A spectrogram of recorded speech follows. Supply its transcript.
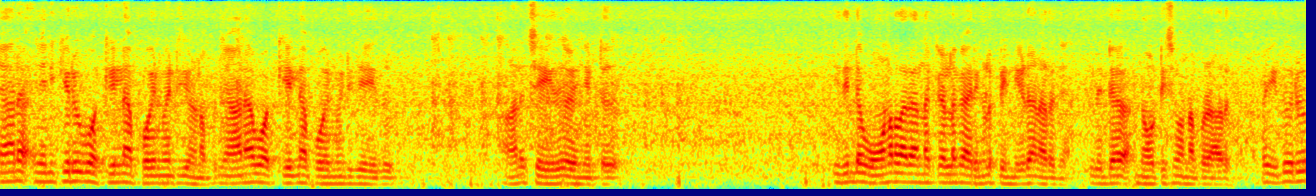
ഞാൻ എനിക്കൊരു വക്കീലിനെ അപ്പോയിൻമെന്റ് ചെയ്യണം. അപ്പോൾ ഞാൻ ആ വക്കീലിനെ അപ്പോയിൻമെന്റ് ചെയ്ത് അങ്ങനെ ചെയ്ത് കഴിഞ്ഞിട്ട് ഇതിന്റെ ഓണർ ആരാന്നൊക്കെയുള്ള കാര്യങ്ങൾ പിന്നീടാണ് അറിഞ്ഞത്. ഇതിന്റെ നോട്ടീസ് വന്നപ്പോഴാണ് അറിഞ്ഞത്. അപ്പോൾ ഇതൊരു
